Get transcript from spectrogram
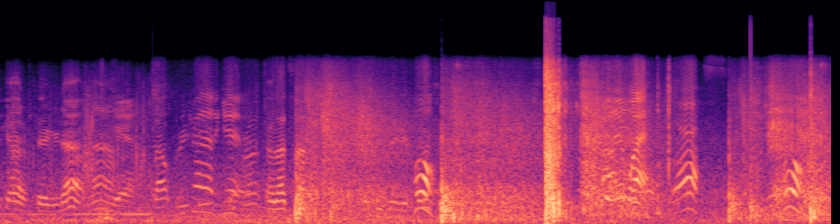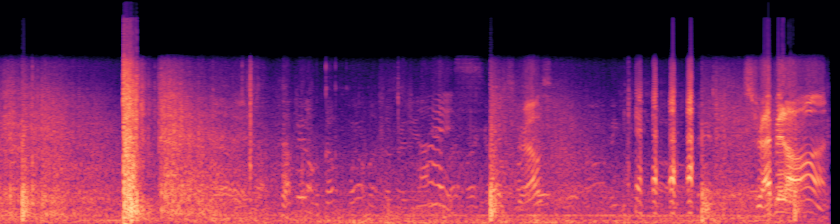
He's got it figured out now. Yeah. About three. Try that again. Oh, that's that. Pull. Good whack. Yes. Pull. Nice. Strouse. Strap it on.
